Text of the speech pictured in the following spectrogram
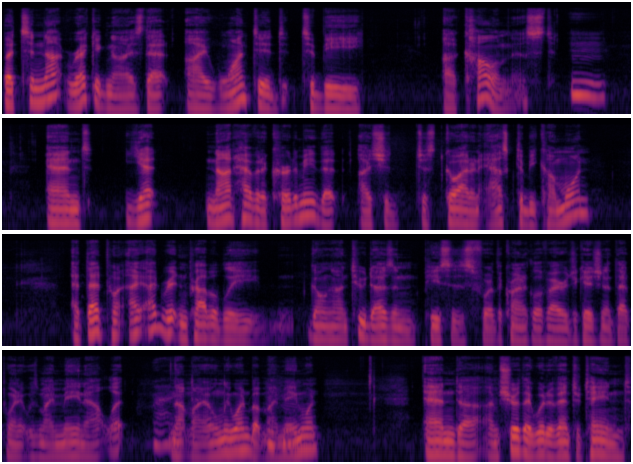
but to not recognize that I wanted to be a columnist, and yet not have it occur to me that I should just go out and ask to become one. At that point, I, I'd written probably going on two dozen pieces for the Chronicle of Higher Education. At that point, it was my main outlet, Right. not my only one, but my main one. And uh, I'm sure they would have entertained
